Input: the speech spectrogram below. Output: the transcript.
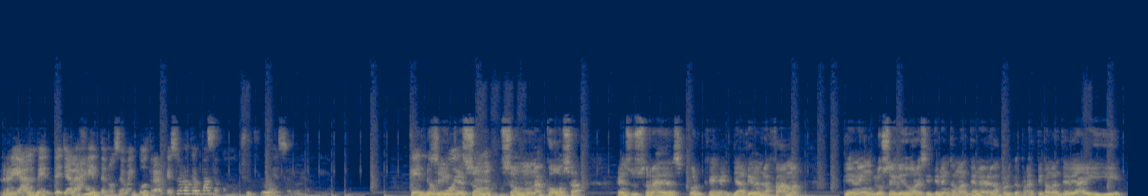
realmente ya la gente no se va a encontrar. Eso es lo que pasa con muchos influencers hoy en día que no sí, que son, son una cosa en sus redes porque ya tienen la fama, tienen los seguidores y tienen que mantenerla porque prácticamente de ahí,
